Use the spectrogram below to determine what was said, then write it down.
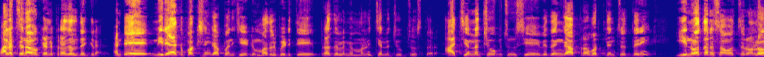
పలచన అవ్వకండి ప్రజల దగ్గర. అంటే మీరు ఏకపక్షంగా పనిచేయడం మొదలు పెడితే ప్రజలు మిమ్మల్ని చిన్న చూపు చూస్తారు. ఆ చిన్న చూపు చూసే విధంగా ప్రవర్తించొద్దని ఈ నూతన సంవత్సరంలో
